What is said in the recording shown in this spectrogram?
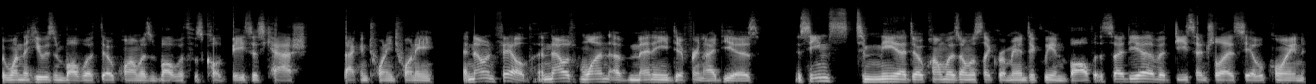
The one that he was involved with, Do Kwon was involved with, was called Basis Cash back in 2020, and that one failed. And that was one of many different ideas. It seems to me that Do Kwon was almost like romantically involved with this idea of a decentralized stablecoin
